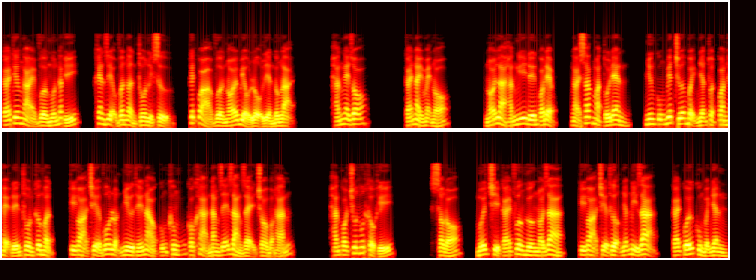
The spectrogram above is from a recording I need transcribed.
Cái kia ngài vừa muốn đắc ý, khen rượu vân ẩn thôn lịch sử, kết quả vừa nói biểu lộ liền đông lại. Hắn nghe rõ. Cái này mẹ nó. Nói là hắn nghĩ đến quá đẹp, ngài sắc mặt tối đen, nhưng cũng biết chữa bệnh nhận thuật quan hệ đến thôn cơ mật, kỳ họa trịa vô luận như thế nào cũng không có khả năng dễ dàng dạy cho bọn hắn. Hắn có chút hút khẩu khí. Sau đó, mới chỉ cái phương hướng nói ra, kỳ họa trịa thượng nhẫn lý ra dạ, cái cuối cùng bệnh nhân,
